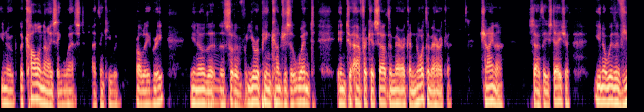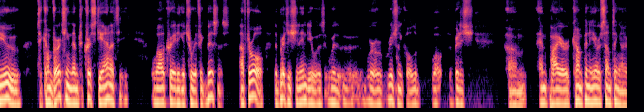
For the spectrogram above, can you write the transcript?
you know, the colonizing West, I think he would probably agree, you know, the, Mm. the sort of European countries that went into Africa, South America, North America, China, Southeast Asia, you know, with a view to converting them to Christianity while creating a terrific business. After all, the British in India was were, were originally called well, the British um, Empire Company or something. I,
